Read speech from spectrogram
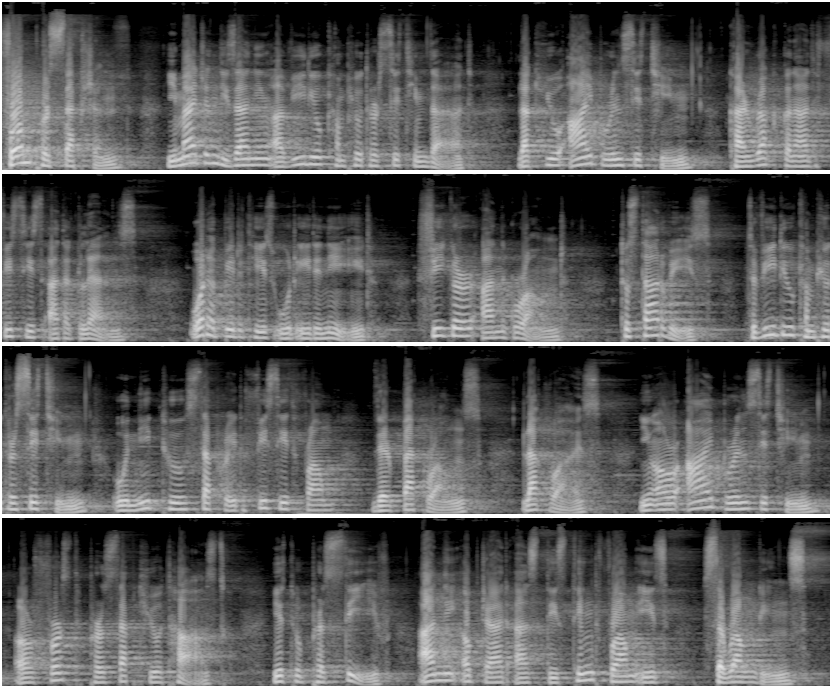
From perception, imagine designing a video computer system that, like your eye brain system, can recognize faces at a glance. What abilities would it need? Figure and ground. To start with, the video computer system would need to separate faces from their backgrounds. Likewise, in our eye brain system, our first perceptual task is to perceive any object as distinct from its surroundings.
